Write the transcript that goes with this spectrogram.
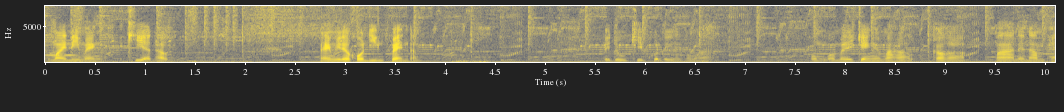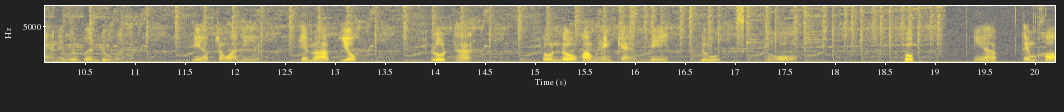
สมัยนี้แม่งเครียดครับแม่งมีแต่คนยิงเป็นครับไปดูคลิปคนอื่นเข้ามา ผมก็ไม่ได้เก่งมากครับ ก็มาแนะนำแผนให้เพื่อนๆดูกันครับ นี่ครับจังหวะนี้ เห็นป่ะครับยกหลุดฮะ โรนโดความแข็งแกร่งนี่ดูโอ้โหปุ๊บนี่ครับเต็มข้อ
